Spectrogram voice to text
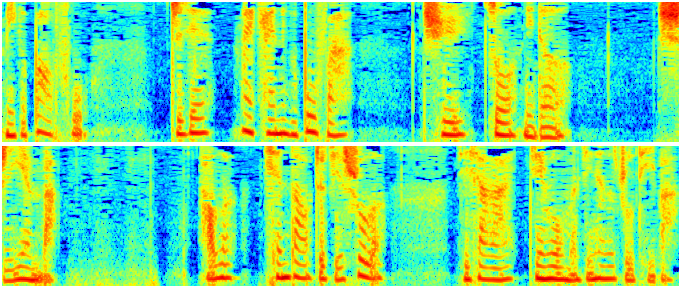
每个抱负，直接迈开那个步伐去做你的实验吧。好了，签到就结束了，接下来进入我们今天的主题吧。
